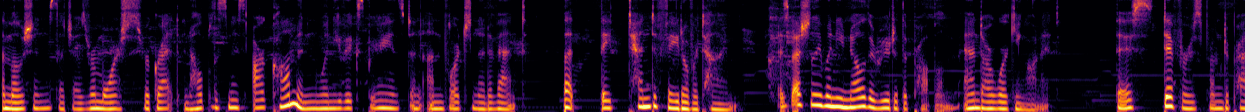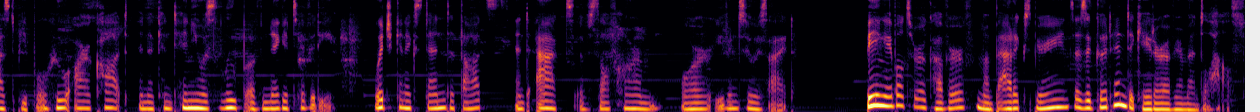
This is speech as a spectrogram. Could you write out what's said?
Emotions such as remorse, regret, and hopelessness are common when you've experienced an unfortunate event, but they tend to fade over time especially when you know the root of the problem and are working on it. This differs from depressed people who are caught in a continuous loop of negativity, which can extend to thoughts and acts of self-harm or even suicide. Being able to recover from a bad experience is a good indicator of your mental health.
